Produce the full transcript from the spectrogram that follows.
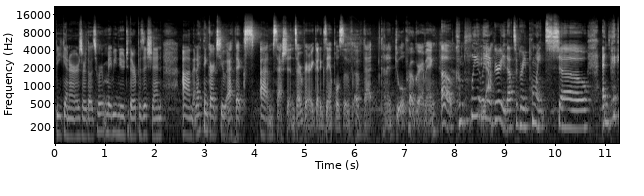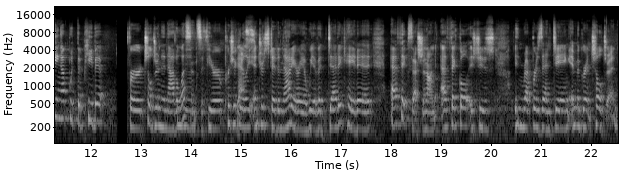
beginners or those who are maybe new to their position. Um, and I think our two ethics um, sessions are very good examples of, of that kind of dual programming. Oh, completely Yeah. agree. That's a great point. So, and picking up with the PBIP for children and adolescents, mm-hmm. if you're particularly Yes. interested in that area, we have a dedicated ethics session on ethical issues in representing immigrant children.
